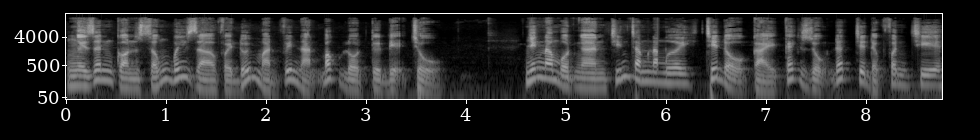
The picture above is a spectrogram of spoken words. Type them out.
Người dân còn sống bấy giờ phải đối mặt với nạn bóc lột từ địa chủ. Những năm 1950, chế độ cải cách dụng đất chưa được phân chia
